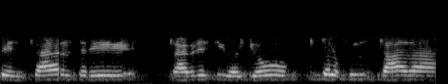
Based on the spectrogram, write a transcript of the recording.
pensar, seré, habré sido yo, solo fui usada,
